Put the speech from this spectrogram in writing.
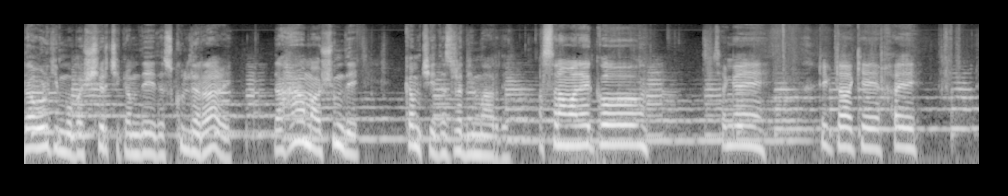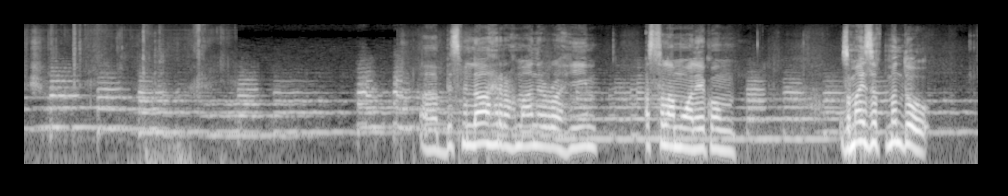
دا وړوکی مبشر چې کم دی د سکول نه راغی دا هغه ماشوم دی کم چې د زړه بیمار دی السلام علیکم څنګه یې ټیک ټاک یې ښه بسم الله الرحمن الرحیم السلام علیکم زما عزتمندو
